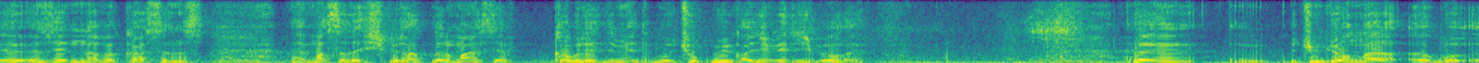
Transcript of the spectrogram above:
e, özeline bakarsanız e, masada hiçbir hakları maalesef kabul edilmedi. Bu çok büyük acı verici bir olay. E, e, çünkü onlar e, bu e,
